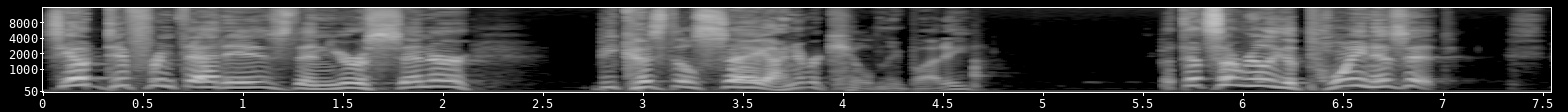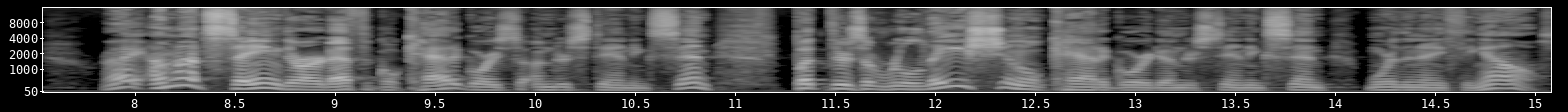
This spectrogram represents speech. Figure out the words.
See how different that is than you're a sinner? Because they'll say, I never killed anybody. But that's not really the point, is it? Right? I'm not saying there aren't ethical categories to understanding sin, but there's a relational category to understanding sin more than anything else.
